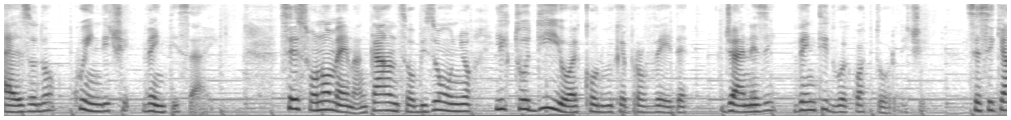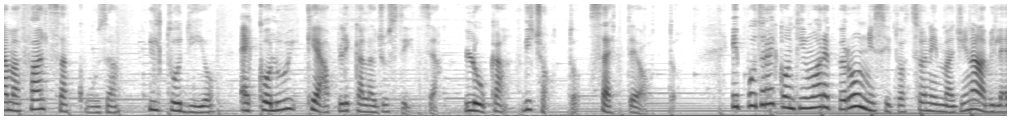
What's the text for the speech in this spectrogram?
Esodo 15, 26. Se il suo nome è mancanza o bisogno, il tuo Dio è colui che provvede. Genesi 22:14. Se si chiama falsa accusa, il tuo Dio è colui che applica la giustizia. Luca 18, 7, 8. E potrai continuare per ogni situazione immaginabile,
